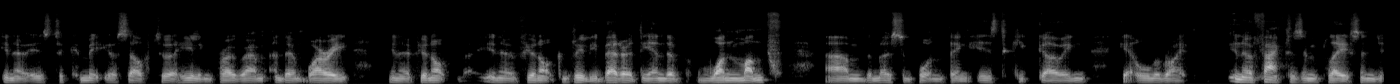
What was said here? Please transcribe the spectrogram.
you know is to commit yourself to a healing program and don't worry you know if you're not you know if you're not completely better at the end of one month um, the most important thing is to keep going get all the right you know factors in place and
